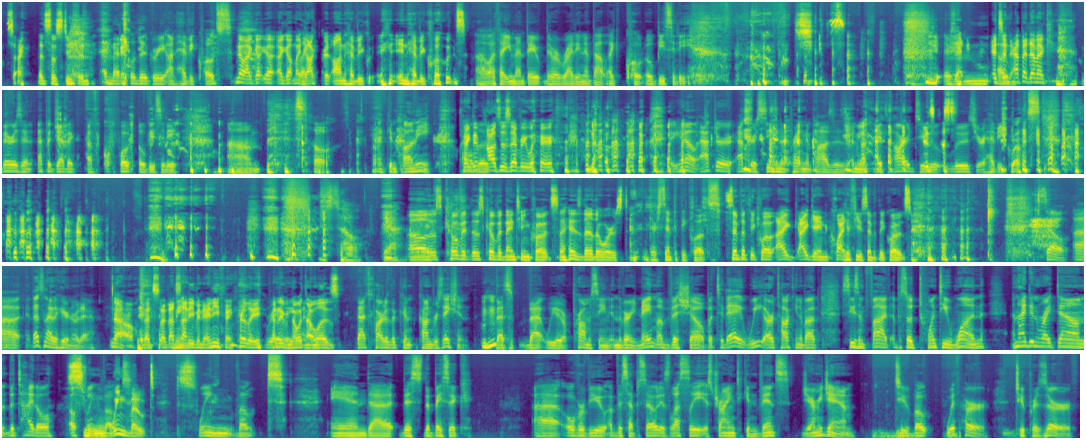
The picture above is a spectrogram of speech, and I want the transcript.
Sorry, that's so stupid. a medical degree on heavy quotes. No, I got I got my Like- doctorate on heavy in heavy quotes. Oh, I thought you meant they, they were writing about like quote obesity. Jeez. There's a It's an um, epidemic. there is an epidemic of quote obesity. Um, so like in Pawnee, Pregnant the- pauses everywhere. you know, after after a season of pregnant pauses, I mean, it's hard to It's just- lose your heavy quotes. so yeah, I Oh, mean, those COVID those COVID nineteen quotes. They're the worst. they're sympathy quotes. Sympathy quote. I I gained quite a few sympathy quotes. So uh, that's neither here nor there. No, that's that's mean, not even anything really. I don't even know what I that mean, was. that's part of the con- conversation that's that we are promising in the very name of this show but today we are talking about season 5 episode 21 and i didn't write down the title oh swing vote Swing vote. swing vote and uh, this the basic uh, overview of this episode is leslie is trying to convince jeremy jamm to vote with her to preserve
